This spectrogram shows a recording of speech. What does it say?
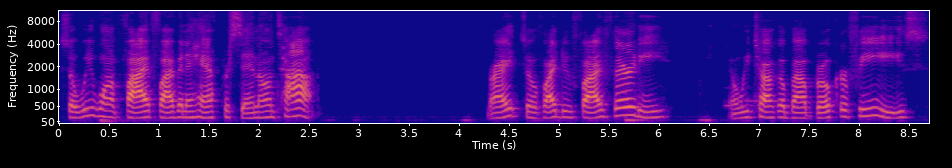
so we want five, five and a half percent on top. Right. So if I do 530 and we talk about broker fees,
